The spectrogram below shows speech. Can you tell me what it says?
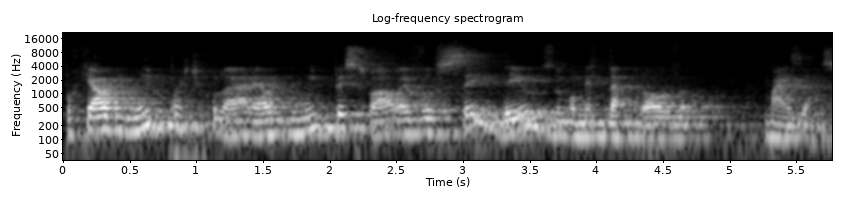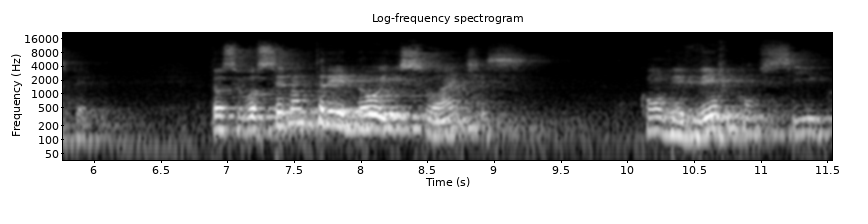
Porque é algo muito particular, é algo muito pessoal, é você e Deus no momento da prova mais áspera. Então, se você não treinou isso antes, conviver consigo,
